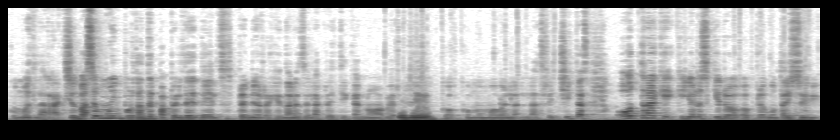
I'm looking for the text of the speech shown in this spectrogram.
cómo es la reacción. Va a ser muy importante el papel de, esos premios regionales de la crítica, ¿no? A ver cómo, mueven las fechitas. Otra que, yo les quiero preguntar, y estoy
